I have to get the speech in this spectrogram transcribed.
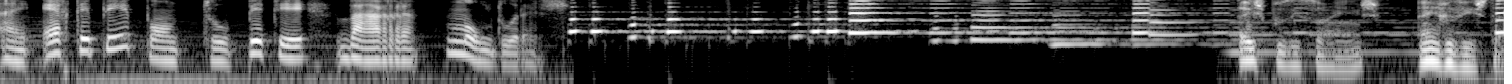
em rtp.pt molduras. Exposições em revista.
